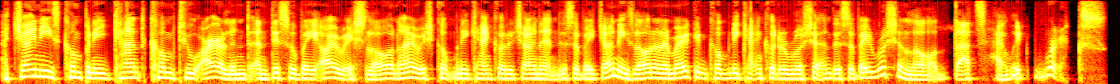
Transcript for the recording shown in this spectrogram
a Chinese company can't come to Ireland and disobey Irish law, an Irish company can't go to China and disobey Chinese law, and an American company can't go to Russia and disobey Russian law. That's how it works.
